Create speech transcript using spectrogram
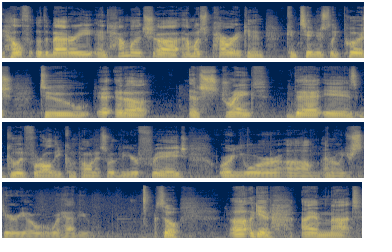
health of the battery and how much uh, how much power it can continuously push to at a at a strength that is good for all the components, whether it be your fridge or your, um, I don't know, your stereo or what have you. So uh, again, I am not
